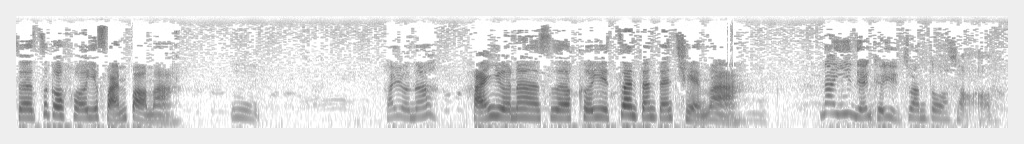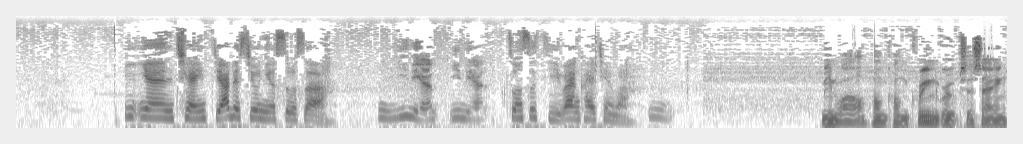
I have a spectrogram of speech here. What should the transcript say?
这这个可以环保嘛？嗯。还有呢？还有呢，是可以赚点点钱嘛。那一年可以赚多少？一年钱家的收入是不是？嗯，一年一年总是几万块钱吧。嗯。Meanwhile, Hong Kong Green Groups are saying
